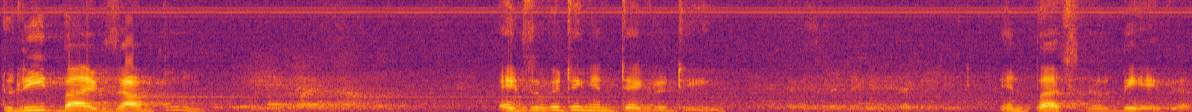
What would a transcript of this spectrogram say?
to lead by example, exhibiting integrity in personal behavior,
